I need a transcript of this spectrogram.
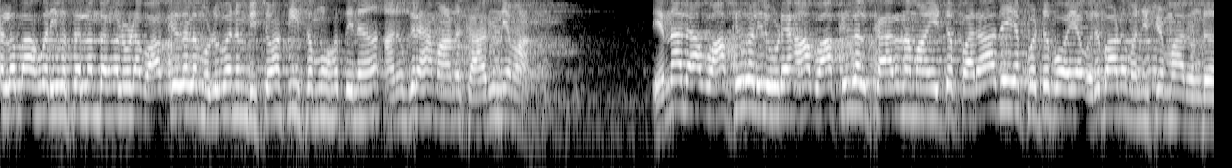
സല്ലാഹു അലൈഹി വസല്ലം തങ്ങളുടെ വാക്കുകൾ മുഴുവനും വിശ്വാസി സമൂഹത്തിന് അനുഗ്രഹമാണ് കാരുണ്യമാണ്. എന്നാൽ ആ വാക്കുകളിലൂടെ ആ വാക്കുകൾ കാരണമായിട്ട് പരാജയപ്പെട്ടു പോയ ഒരുപാട് മനുഷ്യന്മാരുണ്ട്.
